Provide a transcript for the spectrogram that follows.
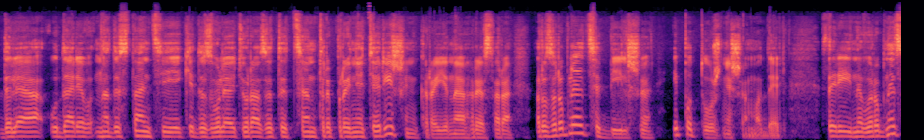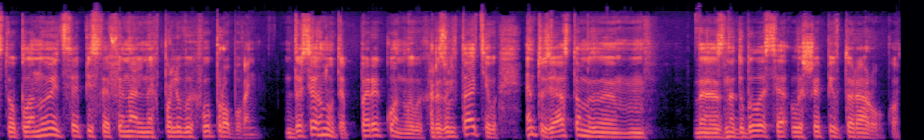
Для ударів на дистанції, які дозволяють уразити центри прийняття рішень країни-агресора, розробляється більша і потужніша модель. Серійне виробництво планується після фінальних польових випробувань. Досягнути переконливих результатів ентузіастам ем, знадобилося лише півтора року.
